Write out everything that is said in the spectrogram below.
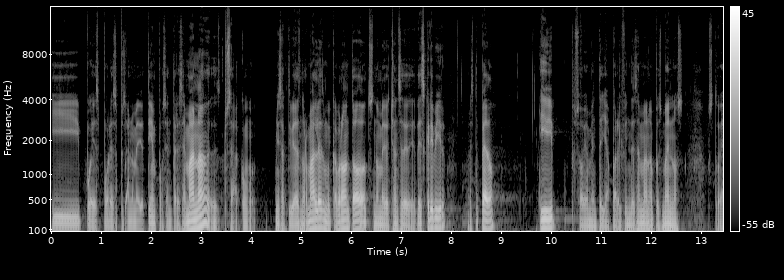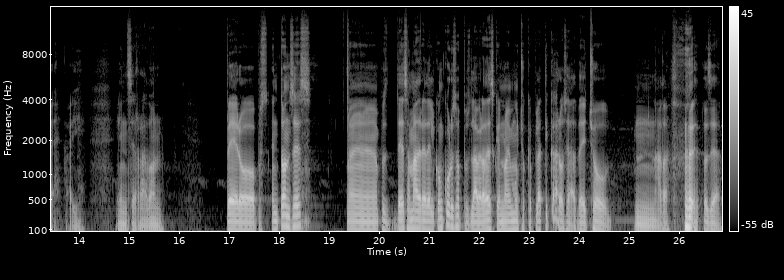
Y pues por eso pues ya no me dio tiempo, o sea, entre semana, o sea, como mis actividades normales, muy cabrón, todo, no me dio chance de, escribir este pedo. Y pues obviamente ya para el fin de semana, pues menos, estoy ahí encerradón. Pero pues entonces, eh, pues de esa madre del concurso, pues la verdad es que no hay mucho que platicar, o sea, de hecho nada. o sea,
